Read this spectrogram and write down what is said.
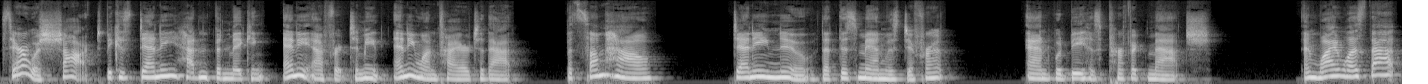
Sarah was shocked because Denny hadn't been making any effort to meet anyone prior to that. But somehow, Denny knew that this man was different and would be his perfect match. And why was that?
